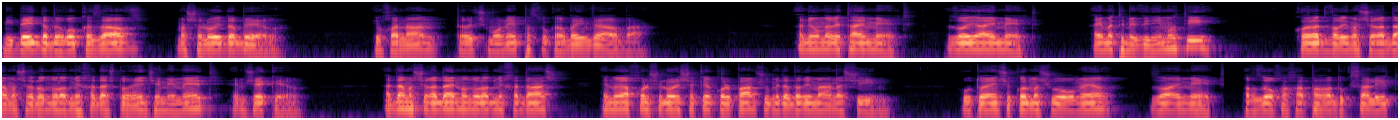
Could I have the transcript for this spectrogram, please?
מדי דברו כזב, מה שלא ידבר. יוחנן, פרק 8, פסוק 44. אני אומר את האמת, זוהי האמת. האם אתם מבינים אותי? כל הדברים אשר אדם אשר לא נולד מחדש טוען שהם אמת, הם שקר. אדם אשר עדיין לא נולד מחדש, אינו יכול שלא לשקר כל פעם שהוא מדבר עם האנשים. הוא טוען שכל מה שהוא אומר, זו האמת, אך זו הוכחה פרדוקסלית,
